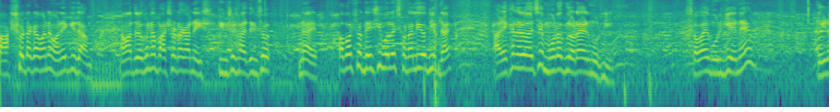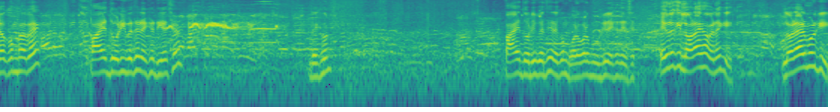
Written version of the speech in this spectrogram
পাঁচশো টাকা মানে অনেকই দাম। আমাদের ওখানে পাঁচশো টাকা নেই তিনশো সাড়ে তিনশো নেয়। অবশ্য দেশি বলে সোনালিও দিয়ে দেয়। আর এখানে রয়েছে মোরগ লড়াইয়ের মুরগি। সবাই মুরগি এনে এইরকমভাবে পায়ে দড়ি বেঁধে রেখে দিয়েছে। দেখুন। পায়ে দড়ি বেঁধে এরকম বড় বড় মুরগি রেখে দিয়েছে। এগুলো কি লড়াই হবে নাকি? লড়াইয়ের মুরগি?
